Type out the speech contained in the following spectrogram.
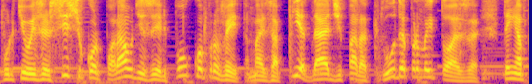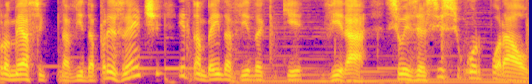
porque o exercício corporal, diz ele, pouco aproveita, mas a piedade para tudo é proveitosa. Tem a promessa da vida presente e também da vida que virá. Se o exercício corporal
